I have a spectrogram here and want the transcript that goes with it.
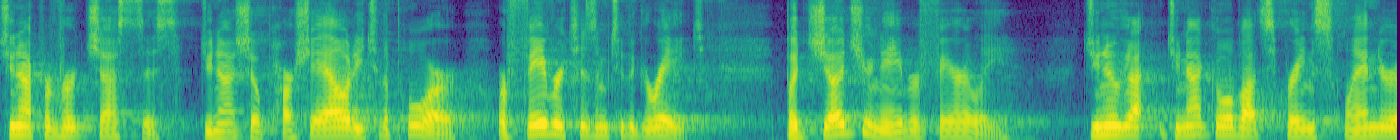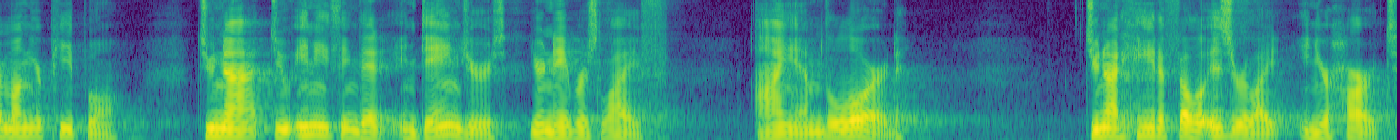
Do not pervert justice. Do not show partiality to the poor or favoritism to the great, but judge your neighbor fairly. Do not, do not go about spreading slander among your people. Do not do anything that endangers your neighbor's life. I am the Lord. Do not hate a fellow Israelite in your heart.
